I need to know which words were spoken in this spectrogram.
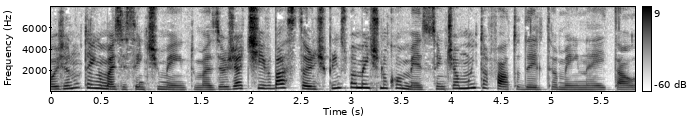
Hoje eu não tenho mais ressentimento, mas eu já tive bastante, principalmente no começo. Sentia muita falta dele também, né, e tal.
